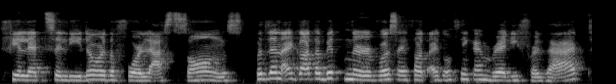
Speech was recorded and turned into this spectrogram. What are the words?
Vier letzte Lieder or the four last songs. But then I got a bit nervous. I thought, I don't think I'm ready for that.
